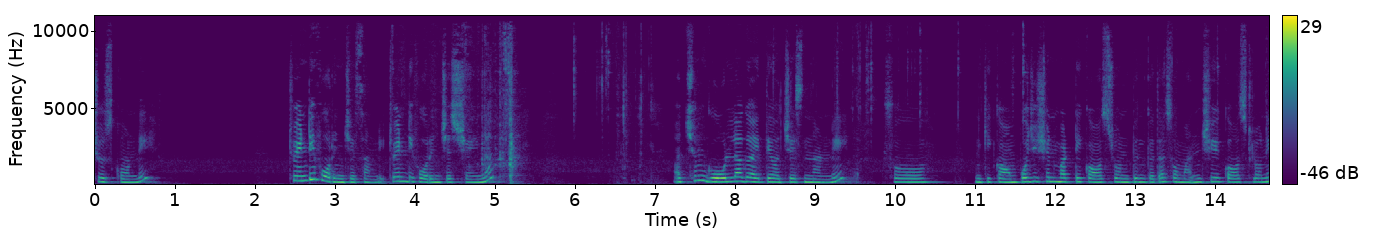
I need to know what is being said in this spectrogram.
చూసుకోండి. ట్వంటీ ఫోర్ ఇంచెస్ అండి. Twenty four inches chain. అచ్చం గోల్డ్ లాగా అయితే వచ్చేసిందండి. సో మీకు కాంపోజిషన్ బట్టి కాస్ట్ ఉంటుంది కదా సో మంచి కాస్ట్లోనే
